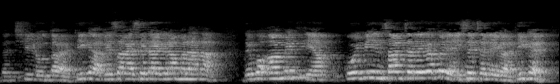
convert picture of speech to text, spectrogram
दक्षिण होता है, ठीक है, हमेशा ऐसे डायग्राम बनाना। देखो, अमित कोई भी इंसान चलेगा तो यहीं से चलेगा, ठीक है?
